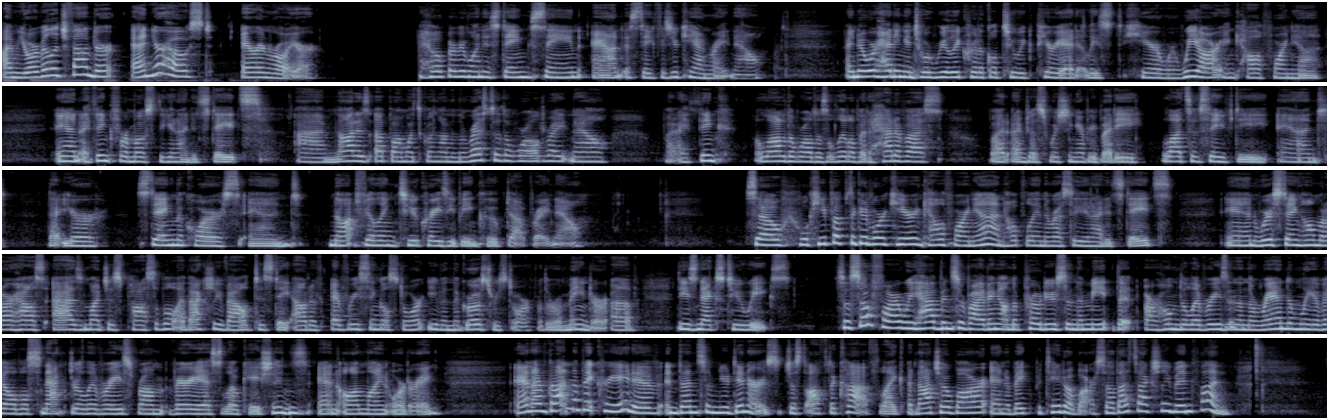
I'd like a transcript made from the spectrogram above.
I'm your village founder and your host, Erin Royer. I hope everyone is staying sane and as safe as you can right now. I know we're heading into a really critical two week period, at least here where we are in California, and I think for most of the United States. I'm not as up on what's going on in the rest of the world right now, but I think a lot of the world is a little bit ahead of us. But I'm just wishing everybody lots of safety and that you're staying the course and not feeling too crazy being cooped up right now. So we'll keep up the good work here in California and hopefully in the rest of the United States. And we're staying home at our house as much as possible. I've actually vowed to stay out of every single store, even the grocery store, for the remainder of these next two weeks. So, so far, we have been surviving on the produce and the meat that are home deliveries and then the randomly available snack deliveries from various locations and online ordering. And I've gotten a bit creative and done some new dinners just off the cuff, like a nacho bar and a baked potato bar. So that's actually been fun.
